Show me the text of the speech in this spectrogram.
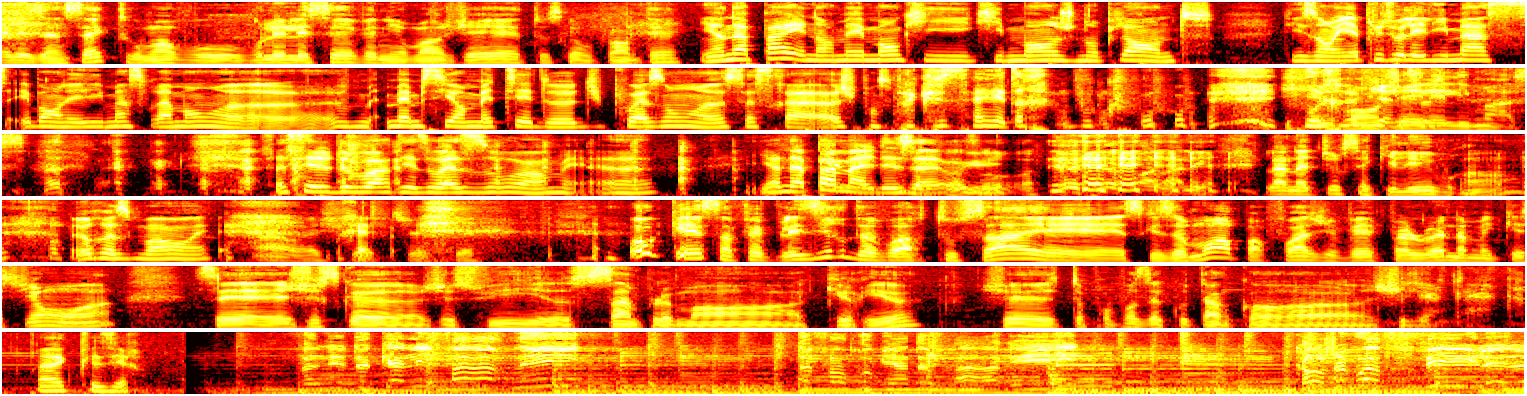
Et les insectes, comment vous, vous les laissez venir manger tout ce que vous plantez? Il y en a pas énormément qui, qui mangent nos plantes. Disons, il y a plutôt les limaces. Et bon, les limaces vraiment, euh, même si on mettait de, du poison, euh, ça sera. Je pense pas que ça aidera beaucoup. Il faut Ils manger, tous- les limaces. Ça c'est le devoir des oiseaux, hein, mais. Il y en a pas mal déjà, Les oui, oui. oiseaux. Voilà, les- la nature s'équilibre. Hein. heureusement, ouais. Ah ouais, chouette, chouette, chouette. Ok, ça fait plaisir de voir tout ça et excusez-moi, parfois je vais un peu loin dans mes questions. Hein. C'est juste que je suis euh, simplement curieux. Je te propose d'écouter encore euh, Julien Clerc. Avec plaisir. Venu de Californie, de Flandre ou bien de Paris. Quand je vois filer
